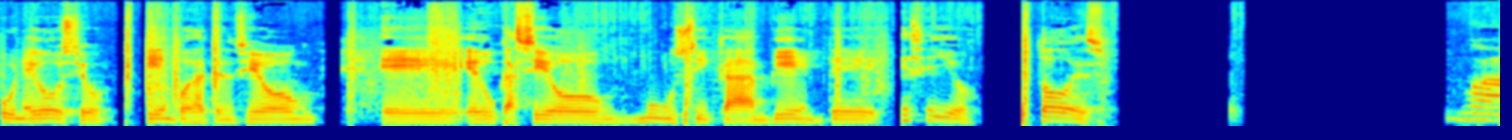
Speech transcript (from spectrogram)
un negocio, tiempos de atención, eh, educación, música, ambiente, qué sé yo, todo eso. Wow.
